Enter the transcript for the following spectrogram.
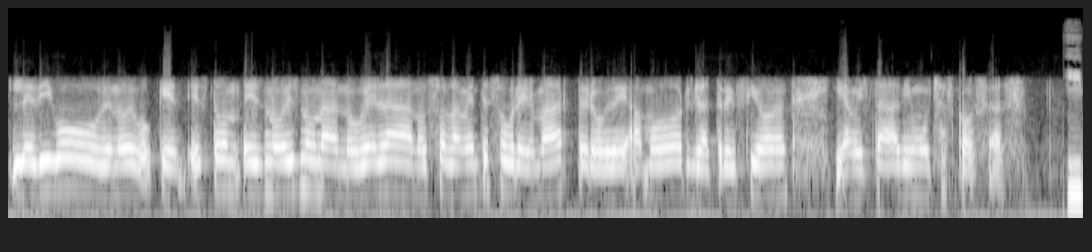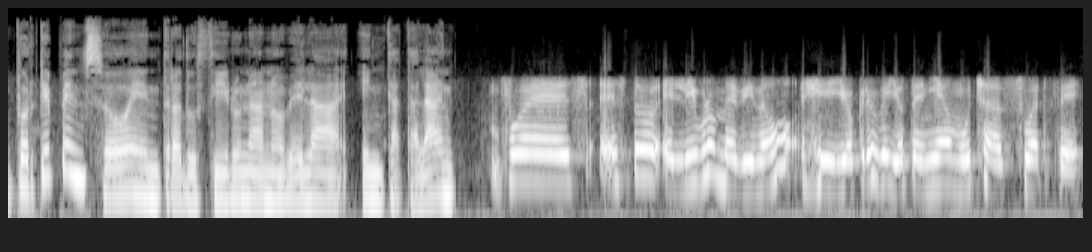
le digo de nuevo, que esto es, no es una novela no solamente sobre el mar, pero de amor, y la traición y amistad y muchas cosas. ¿Y por qué pensó en traducir una novela en catalán? Pues esto, el libro me vino y yo creo que yo tenía mucha suerte.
